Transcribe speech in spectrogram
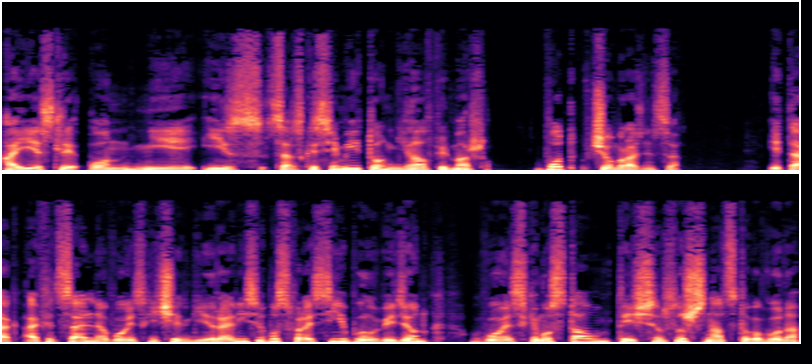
А если он не из царской семьи, то он генерал-фельдмаршал. Вот в чем разница. Итак, официально воинский чин генералиссимус в России был введен воинским уставом 1716 года,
